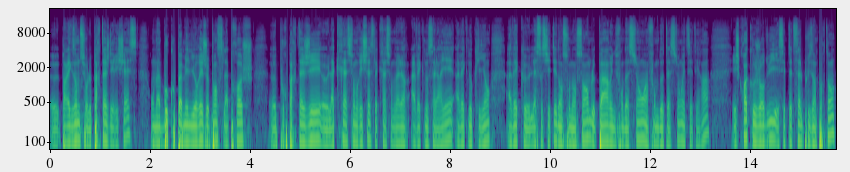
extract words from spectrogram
euh, par exemple, sur le partage des richesses, on a beaucoup amélioré, je pense, l'approche euh, pour partager euh, la création de richesse, la création de valeur avec nos salariés, avec nos clients, avec euh, la société dans son ensemble, par une fondation, un fonds de dotation, etc. Et je crois qu'aujourd'hui, et c'est peut-être ça le plus important,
